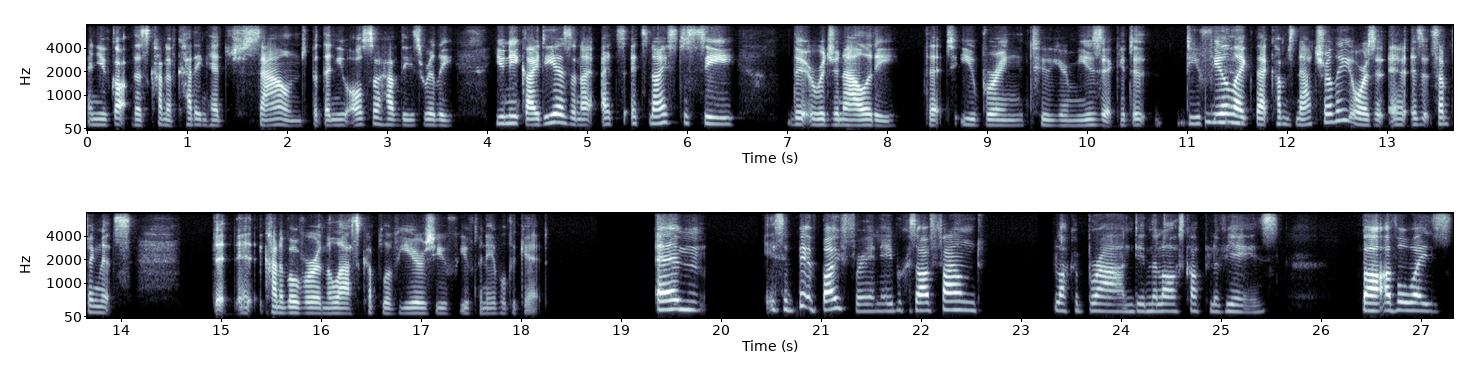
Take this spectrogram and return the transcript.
and you've got this kind of cutting edge sound but then you also have these really unique ideas and I, it's it's nice to see the originality that you bring to your music. Do, do you feel yeah. like that comes naturally or is it is it something that's that eh, kind of over in the last couple of years you've you've been able to get? Um it's a bit of both really because I've found like a brand in the last couple of years, but I've always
